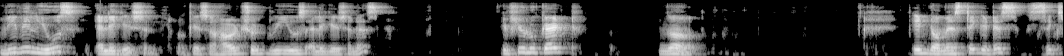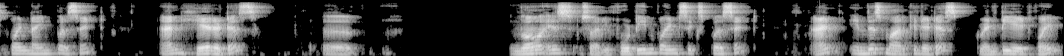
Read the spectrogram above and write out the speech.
we will use alligation. Okay so how should we use alligation is if you look at ng in domestic it is 6.9% and here it is uh, is sorry 14.6% and in this market it is 28.6%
